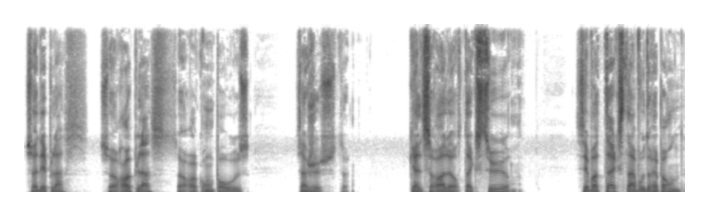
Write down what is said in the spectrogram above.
se déplacent, se replacent, se recomposent, s'ajustent. Quelle sera leur texture? C'est votre texte, à vous de répondre.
